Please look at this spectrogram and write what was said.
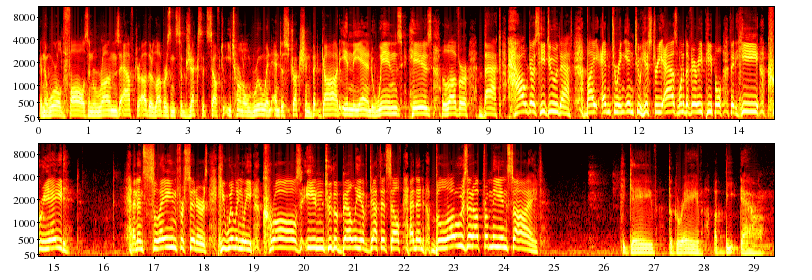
And the world falls and runs after other lovers and subjects itself to eternal ruin and destruction. But God, in the end, wins his lover back. How does he do that? By entering into history as one of the very people that he created. And then, slain for sinners, he willingly crawls into the belly of death itself and then blows it up from the inside. He gave the grave a beat down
